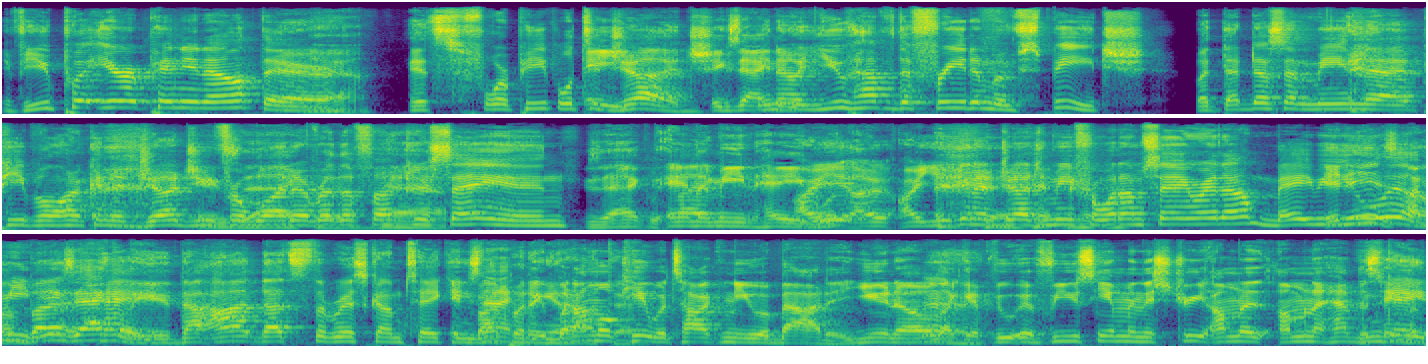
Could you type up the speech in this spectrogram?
If you put your opinion out there, Yeah. it's for people to Hey, judge. exactly. You know, you have the freedom of speech, but that doesn't mean that people aren't going to judge you for whatever the fuck Exactly. you're saying. exactly. And I mean, hey, Are what- you are, are you going to judge me for what I'm saying right now? Maybe It you is. will. I mean, exactly. Hey, that, uh, that's the risk I'm taking by Exactly, putting but out I'm okay there. with talking to you about it. You know, Yeah. like if you, if you see him in the street, I'm gonna I'm gonna have the Engage same me.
